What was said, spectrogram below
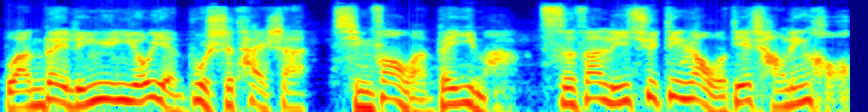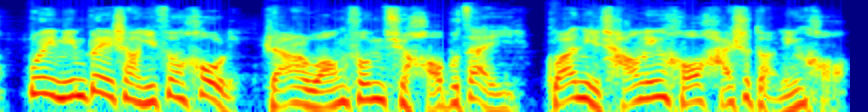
晚辈凌云有眼不识泰山，请放晚辈一马。此番离去，定让我我爹长林侯为您备上一份厚礼。然而王峰却毫不在意，管你长林侯还是短林侯，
